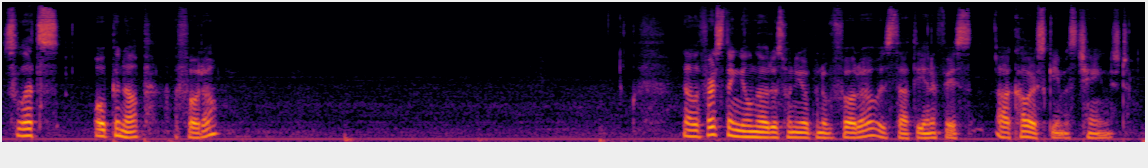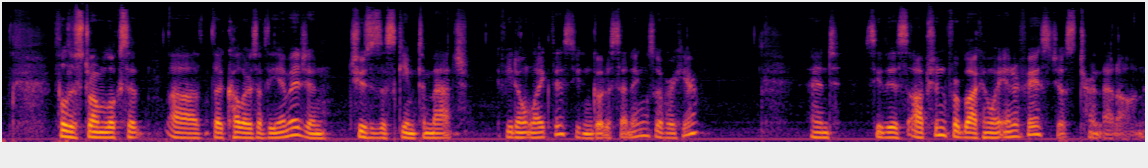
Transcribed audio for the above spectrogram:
So let's open up a photo. Now the first thing you'll notice when you open up a photo is that the interface uh, color scheme has changed. Filterstorm looks at uh, the colors of the image and chooses a scheme to match. If you don't like this, you can go to settings over here and see this option for black and white interface, just turn that on.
